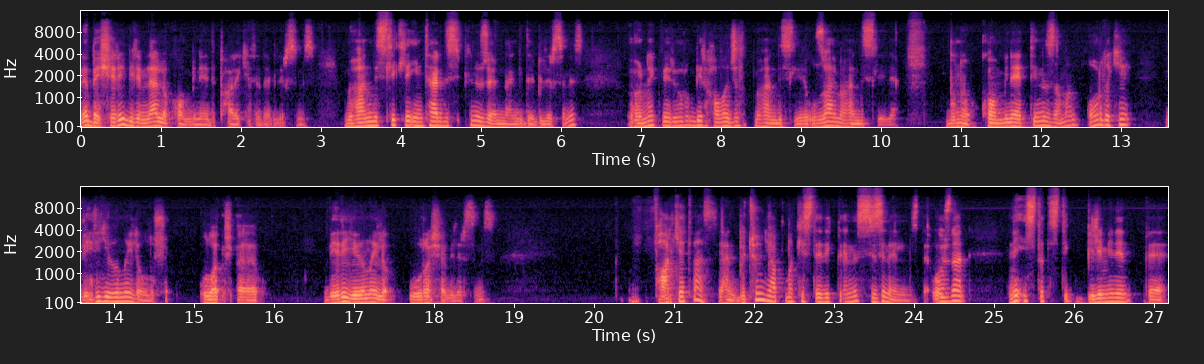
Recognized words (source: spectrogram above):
ve beşeri bilimlerle kombine edip hareket edebilirsiniz. Mühendislikle interdisiplin üzerinden gidebilirsiniz. Örnek veriyorum bir havacılık mühendisliği, uzay mühendisliğiyle bunu kombine ettiğiniz zaman oradaki veri yığınıyla ulaş, e, veri yığınıyla uğraşabilirsiniz. Fark etmez. Yani bütün yapmak istedikleriniz sizin elinizde. O yüzden ne istatistik biliminin ve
